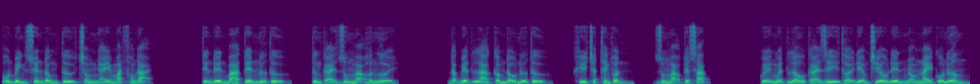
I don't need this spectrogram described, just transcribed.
ôn bình xuyên đồng tử trong nháy mắt phóng đại. Tiến đến ba tên nữ tử, từng cái dung mạo hơn người. Đặc biệt là cầm đầu nữ tử, khí chất thanh thuần, dung mạo tuyệt sắc. Quế nguyệt lâu cái gì thời điểm chiêu đến nhóm này cô nương,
